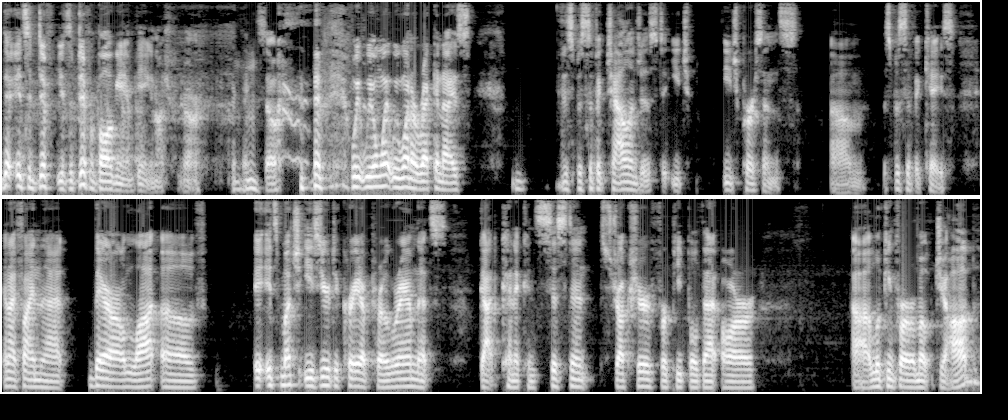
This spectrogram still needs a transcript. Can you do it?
it's a diff, it's a different ballgame being an entrepreneur. I think mm-hmm. so. we we we want to recognize the specific challenges to each each person's um, specific case, and I find that there are a lot of. it's much easier to create a program that's got kind of consistent structure for people that are uh, looking for a remote job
